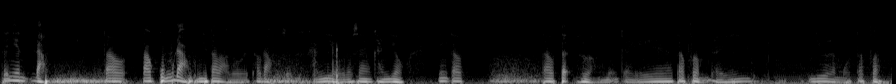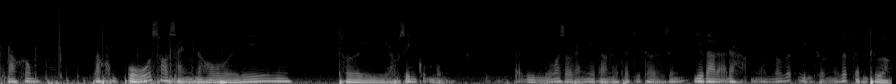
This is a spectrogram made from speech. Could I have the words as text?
Tất nhiên đọc tao tao cũng đọc như tao bảo rồi tao đọc rất khá nhiều tao xem khá nhiều. Nhưng tao tao tận hưởng những cái tác phẩm đấy như là một tác phẩm tao không tao không cố so sánh nó với thời học sinh của mình. Tại vì nếu mà so sánh thì tao nói thật chứ thời học sinh như tao đã đọc nó, nó rất bình thường nó rất tầm thường.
